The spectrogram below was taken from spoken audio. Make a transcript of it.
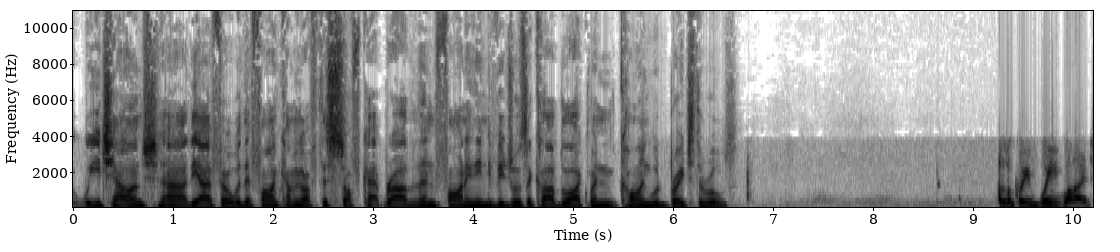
will you challenge uh, the AFL with their fine coming off the soft cap rather than fining the individual as a club, like when Collingwood breached the rules? Look, we, we won't.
